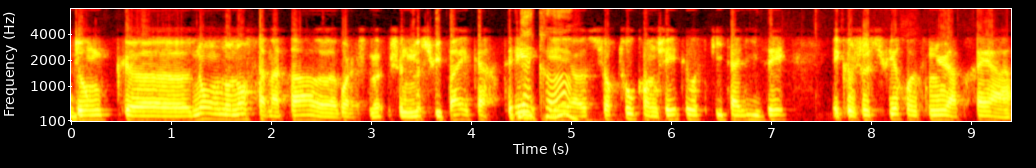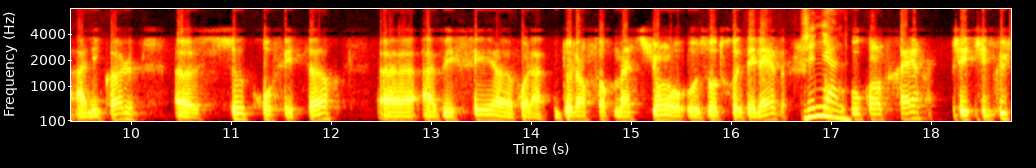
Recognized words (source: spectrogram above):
Donc euh, non, non, non, ça m'a pas, euh, voilà, je, me, je ne me suis pas écarté. Et euh, surtout quand j'ai été hospitalisé et que je suis revenu après à, à l'école, euh, ce professeur avait fait voilà de l'information aux autres élèves. Génial. au contraire, j'ai plus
